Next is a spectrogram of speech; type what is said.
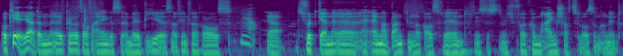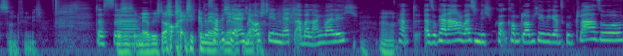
Okay, ja, dann äh, können wir uns darauf einigen, dass äh, B ist auf jeden Fall raus. Ja. Ja, ich würde gerne äh, Emma Bunton rauswählen. Das ist nämlich vollkommen eigenschaftslos und uninteressant, finde ich. Das, das ist, äh, mehr will ich da auch eigentlich Das habe ich hier eigentlich auch stehen, nett, aber langweilig. Ja. Hat, also keine Ahnung, weiß ich nicht, kommt glaube ich irgendwie ganz gut klar, so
